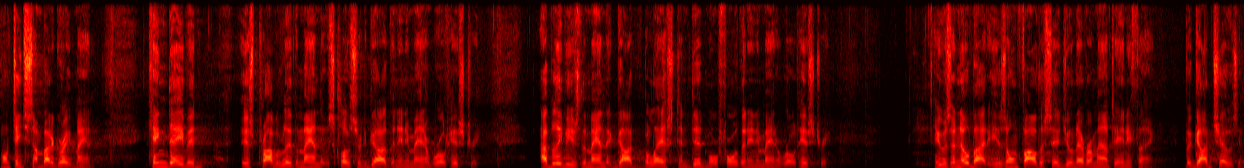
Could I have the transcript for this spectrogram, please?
want to teach about a great man. King David is probably the man that was closer to God than any man in world history. I believe he was the man that God blessed and did more for than any man in world history. He was a nobody. His own father said, You'll never amount to anything. But God chose him,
